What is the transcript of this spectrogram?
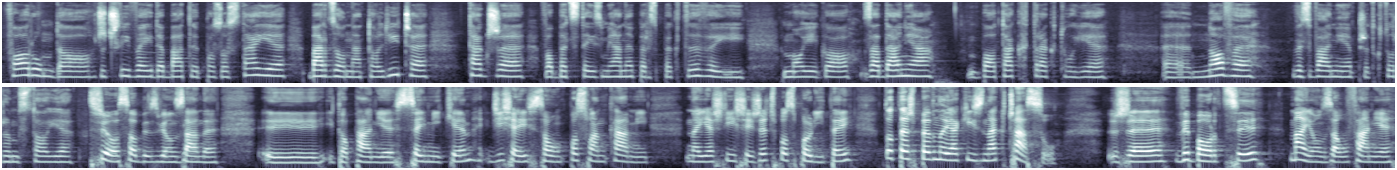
forum do życzliwej debaty pozostaje. Bardzo na to liczę. Także wobec tej zmiany perspektywy i mojego zadania, bo tak traktuję e, nowe wyzwanie, przed którym stoję, trzy osoby związane yy, i to panie z Sejmikiem. Dzisiaj są posłankami Najjaśniejszej Rzeczpospolitej. To też pewno jakiś znak czasu, że wyborcy mają zaufanie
